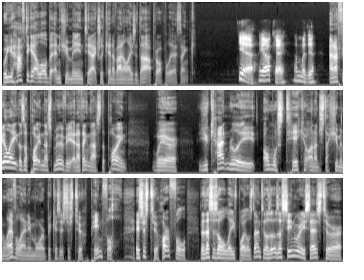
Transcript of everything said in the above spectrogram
where you have to get a little bit inhumane to actually kind of analyze the data properly i think Yeah, yeah, okay. I'm with you. and I feel like there's a point in this movie, and I think that's the point where you can't really almost take it on a, just a human level anymore because it's just too painful. It's just too hurtful that this is all life boils down to. There's, there's a scene where he says to her,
